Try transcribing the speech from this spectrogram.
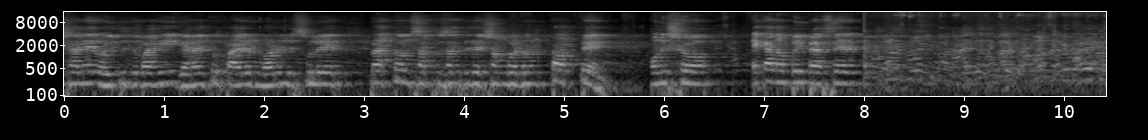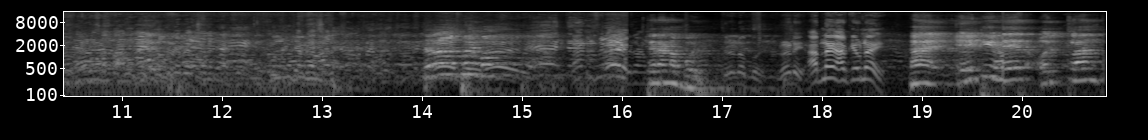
সালের ঐতিহ্যবাহী জ্ঞানাইপুর পাইলট মডেল স্কুলের প্রাক্তন ছাত্রছাত্রীদের সংগঠন টপ টেন উনিশশো একানব্বই ব্যাচের তিরানব্বই ম- আর নাই কেউ নাই? হ্যাঁ এইটি অক্লান্ত।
